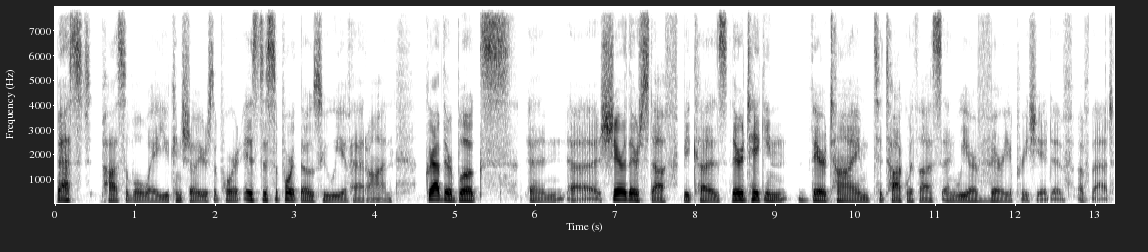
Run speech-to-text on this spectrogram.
best possible way you can show your support is to support those who we have had on. Grab their books and uh, share their stuff because they're taking their time to talk with us, and we are very appreciative of that.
